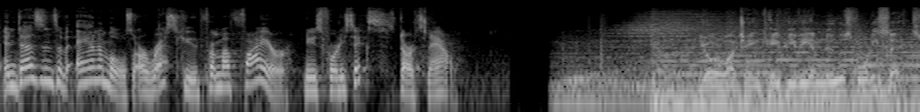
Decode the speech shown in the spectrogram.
and dozens of animals are rescued from a fire. News 46 starts now. You're watching KPVM News 46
